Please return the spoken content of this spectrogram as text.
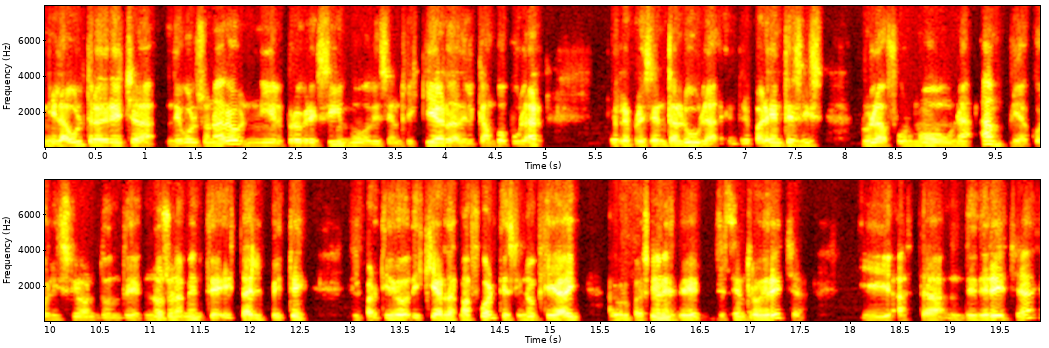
Ni la ultraderecha de Bolsonaro, ni el progresismo de centro izquierda del campo popular que representa Lula. Entre paréntesis, Lula formó una amplia coalición donde no solamente está el PT, el partido de izquierdas más fuerte, sino que hay agrupaciones de, de centro derecha y hasta de derecha,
